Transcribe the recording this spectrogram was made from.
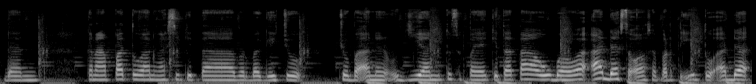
Dan kenapa Tuhan ngasih kita berbagai co cobaan dan ujian itu supaya kita tahu bahwa ada soal seperti itu ada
